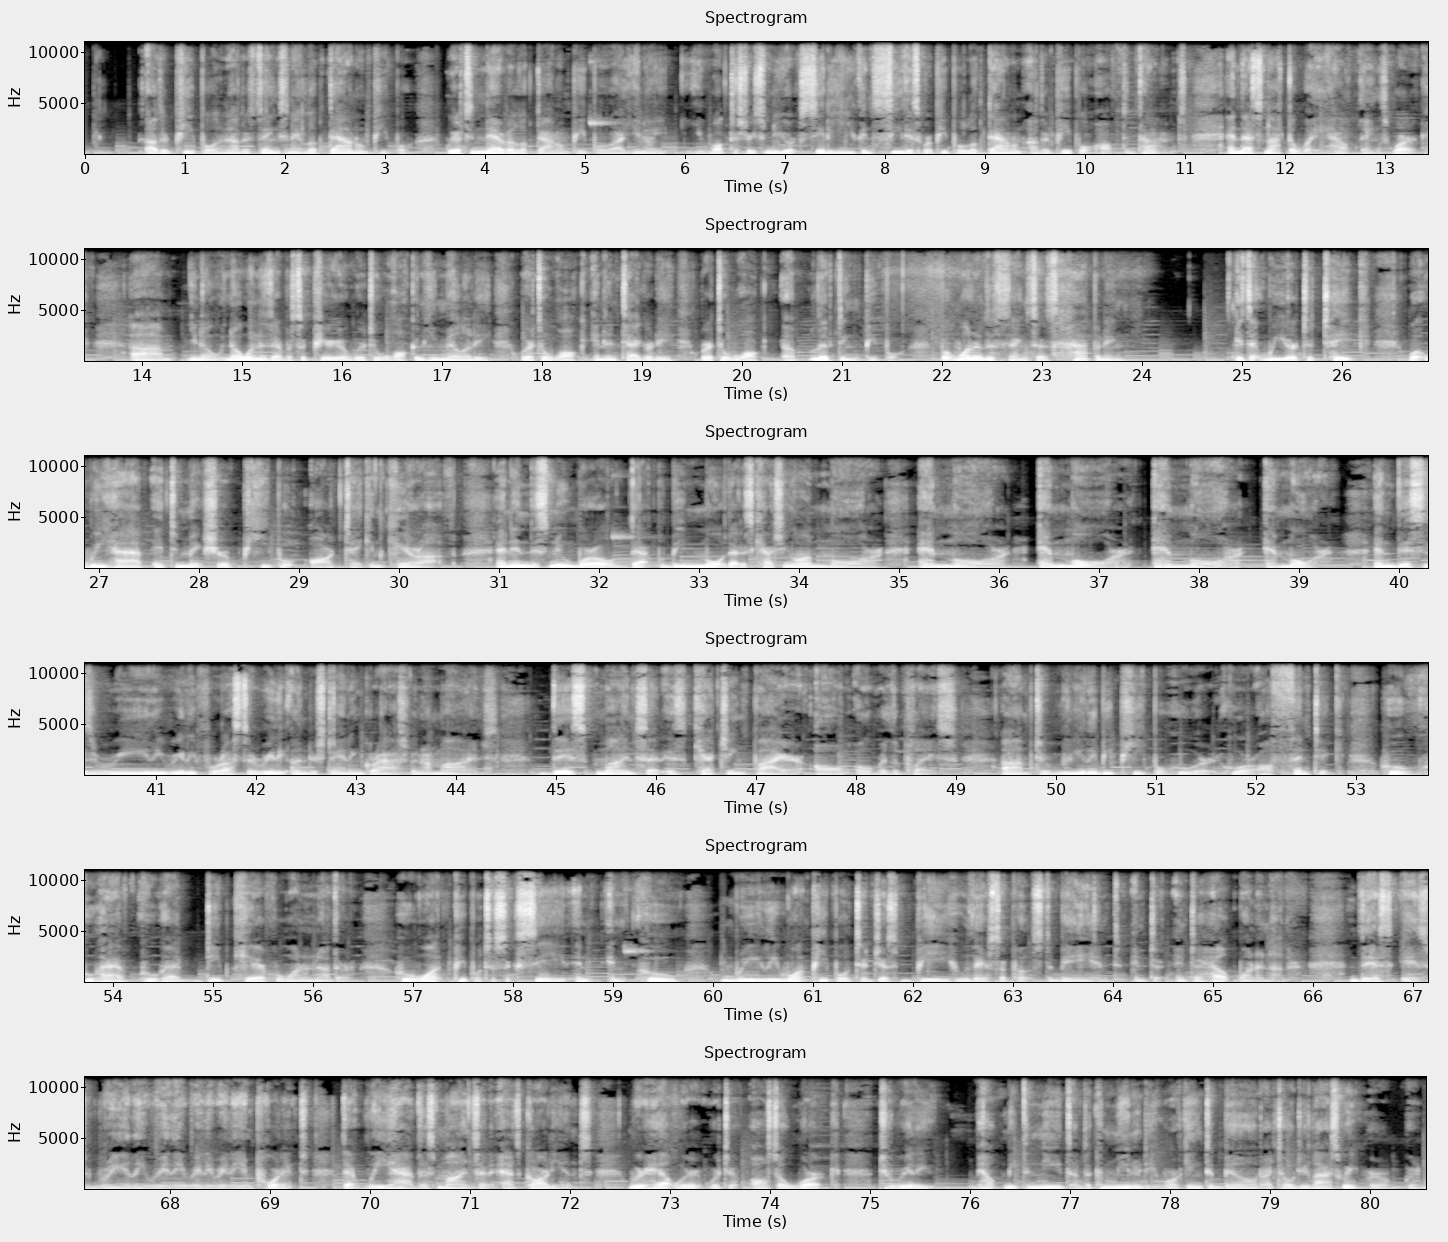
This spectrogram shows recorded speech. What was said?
other people and other things and they look down on people. We are to never look down on people, right? You know, you, you, walk the streets of New York City and you can see this where people look down on other people oftentimes. And that's not the way how things work. Um, you know, no one is ever superior. We're to walk in humility. We're to walk in integrity. We're to walk uplifting people. But one of the things that's happening is that we are to take what we have and to make sure people are taken care of. And in this new world, that would be more, that is catching on more and more and more and more and more. And this is really, really for us to really understand and grasp in our minds. This mindset is catching fire all over the place um, to really be people who are who are authentic, who who have who have deep care for one another, who want people to succeed, and and who really want people to just be who they're supposed to be and, and, to, and to help one another. This is really, really, really, really important that we have this mindset as guardians. We're help, we're, we're to also work to really help meet the needs of the community, working to build. I told you last week we're, we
